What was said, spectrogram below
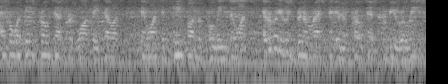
As for what these protesters want, they tell us they want to defund the police. They want everybody who's been arrested in the protest to be released.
